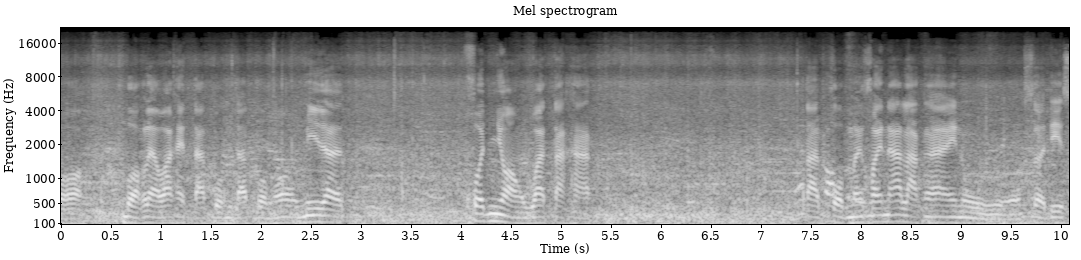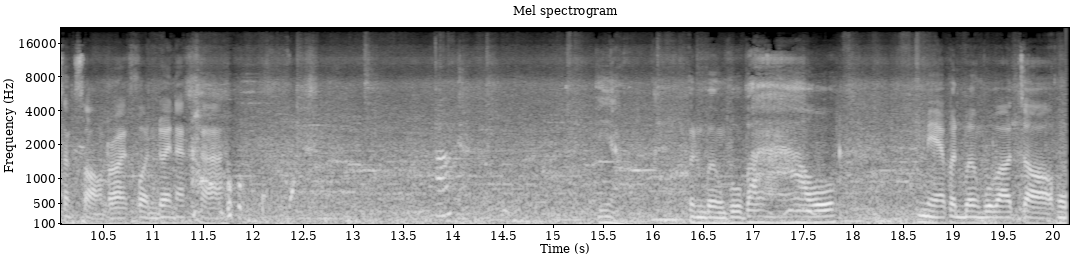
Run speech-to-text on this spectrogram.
บอกบอกแล้วว่าให้ตัดผมตัดผมเพราะมีแต่คนหย่องวัตาหัก ตัดผมไม่ค่อยน่ารักไงหนู สวัสดีสักสองร้อยคนด้วยนะคะฮะเอี่ยงเพิ่นเบิงผู้บ่าว เมียเพิ่นเบิงผู้บ่าวจอหู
